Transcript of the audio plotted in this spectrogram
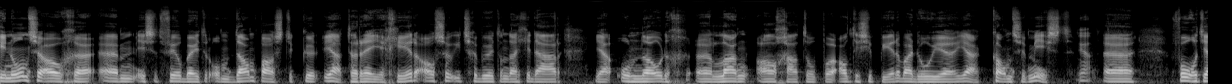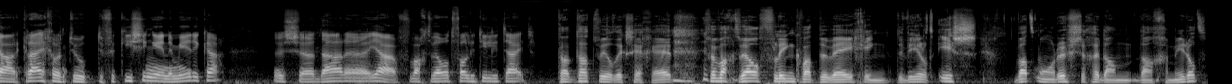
in onze ogen um, is het veel beter om dan pas te, ja, te reageren als zoiets gebeurt, dan dat je daar ja, onnodig uh, lang al gaat op uh, anticiperen, waardoor je ja, kansen mist. Ja. Uh, volgend jaar krijgen we natuurlijk de verkiezingen in Amerika. Dus daar ja, verwacht wel wat volatiliteit. Dat, dat wilde ik zeggen. Hè. verwacht wel flink wat beweging. De wereld is wat onrustiger dan, dan gemiddeld.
